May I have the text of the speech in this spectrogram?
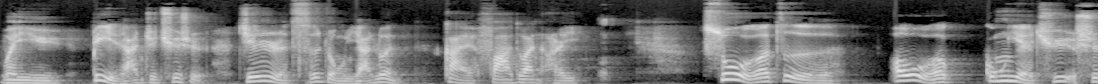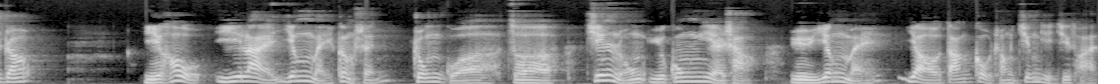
为与必然之趋势。今日此种言论盖发端而已。苏俄自欧俄。工业区失招以后，依赖英美更深。中国则金融与工业上与英美要当构成经济集团，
